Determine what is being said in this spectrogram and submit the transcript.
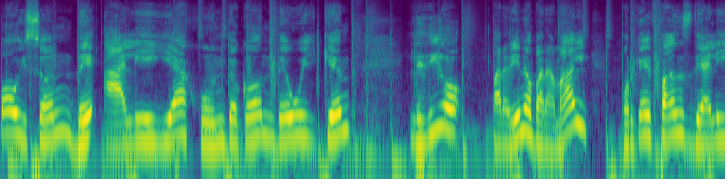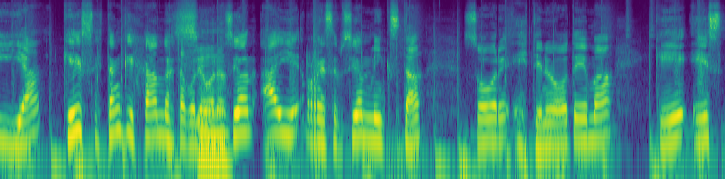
Poison de Aliyah junto con The Weeknd. Les digo para bien o para mal porque hay fans de Aliyah que se están quejando de esta colaboración. Hay recepción mixta sobre este nuevo tema que es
